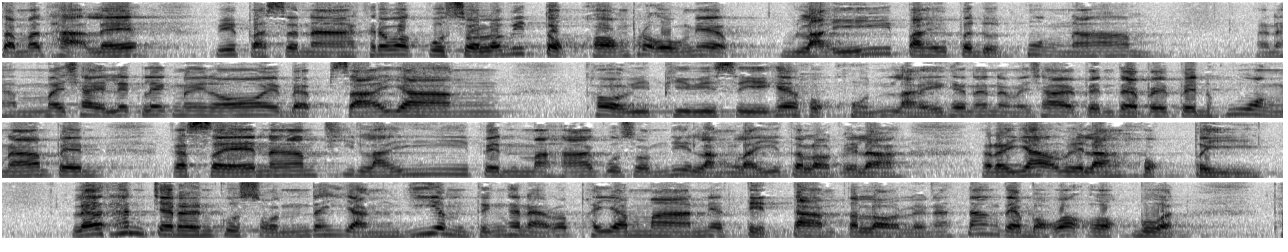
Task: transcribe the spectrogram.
สมถะและวิปัสสนาเรียกว่ากุศลวิตกของพระองค์เนี่ยไหลไปประดุดห่วงน้ำนะครับไม่ใช่เล็ก ๆ น้อยๆ แบบสายยางท่อ PVC แค่หกหุนไหลแค่นั้นนะไม่ใช่เป็นแต่ไปเป็นห่วงน้ำเป็นกระแสน้ำที่ไหลเป็นมหากุศลที่หลั่งไหลตลอดเวลาระยะเวลา 6 ปี แล้วท่านเจริญกุศลได้อย่างเยี่ยมถึงขนาดว่าพญามารเนี่ยติดตามตลอดเลยนะ ตั้งแต่บอกว่าออกบวชพ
